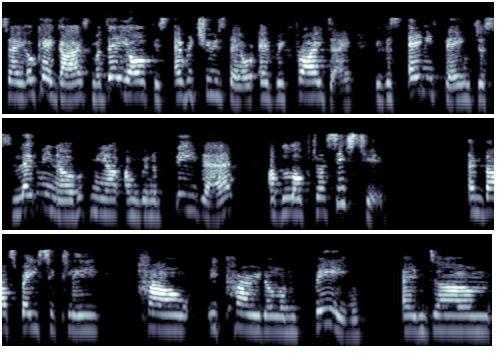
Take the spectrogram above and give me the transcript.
say, okay, guys, my day off is every Tuesday or every Friday. If there's anything, just let me know, hook me up. I'm going to be there. I'd love to assist you. And that's basically how it carried on being and um,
